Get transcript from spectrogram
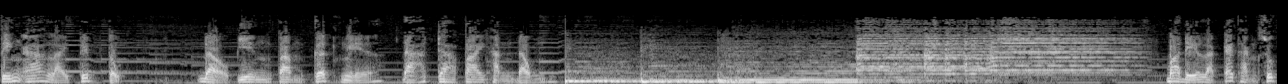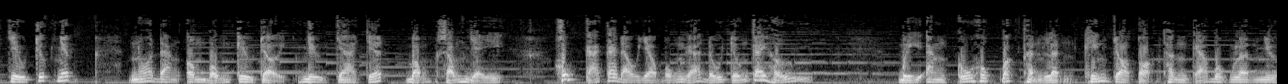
tiếng Á lại tiếp tục. Đào viên tam kết nghĩa đã ra tay hành động. Ba địa là cái thằng xuất chiêu trước nhất. Nó đang ôm bụng kêu trời như cha chết, bỗng sống dậy, hút cả cái đầu vào bụng gã đội trưởng cái hử. Bị ăn cú hút bất thình lình khiến cho toàn thân gã bung lên như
